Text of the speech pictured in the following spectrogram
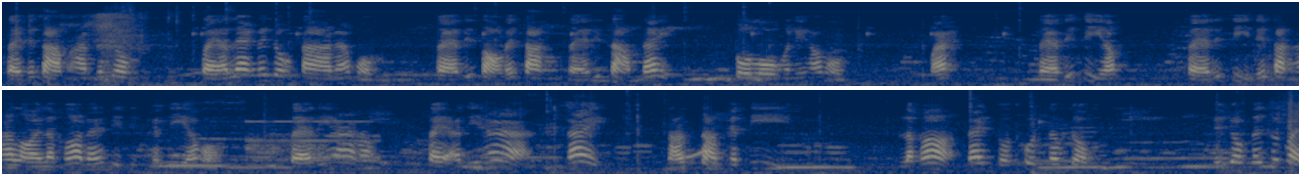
ใส่ไปสามอันท่านผู้ชมใส่อันแรกได้ดวงตานะครับผมใส่อันที่สองได้ตังค์ใส่อันที่สามได้ตัวลงอันนี้ครับผมมาใส่อันที่สี่ครับ ใส่อันที่สี่ได้ตังค์ห้าร้อยแล้วก็ได้สี่สิบแคนดี้ครับผมใส่อันที่ห้าครับใส่อันที่ห้าได้สามสามแคนดี้แล้วก็ได้ตัวทุนท่านผู้ชมเดี๋ยวชมได้ชุดใหม่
